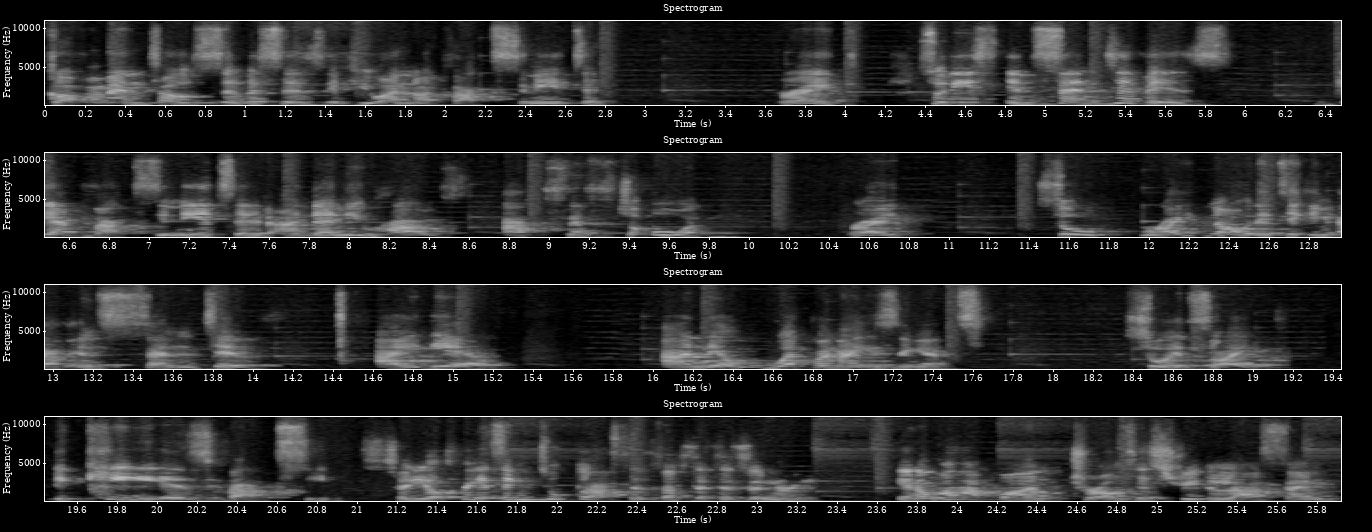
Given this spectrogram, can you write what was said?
governmental services if you are not vaccinated, right? So this incentive is get vaccinated and then you have access to all, right? So right now they're taking that incentive idea and they're weaponizing it. So it's like the key is vaccine. So you're creating two classes of citizenry. You know what happened throughout history the last time,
